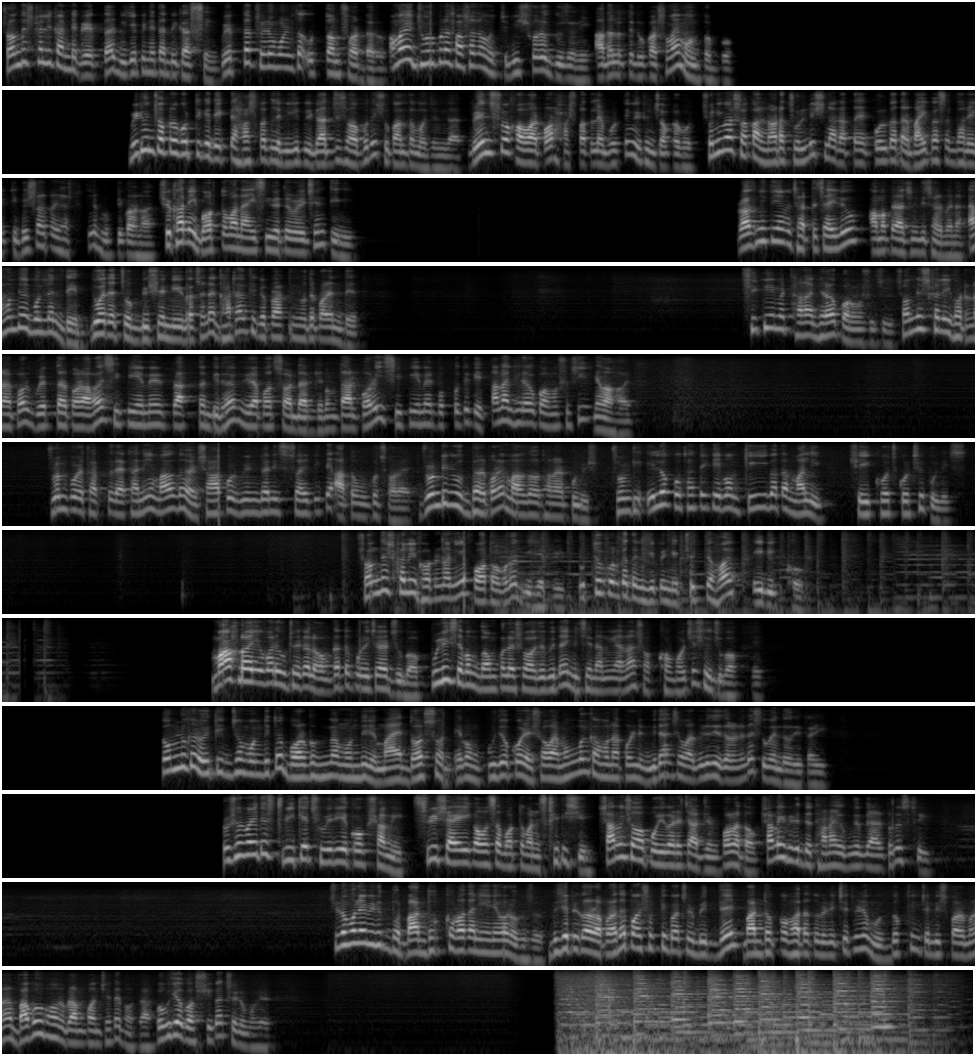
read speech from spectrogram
সন্দেশখালী কাণ্ডে গ্রেপ্তার বিজেপি নেতা বিকাশ সিং। গ্রেপ্তার তৃণমূল নেতা উত্তম সর্দারও। আমাদের জোর করে ফাঁসানো হচ্ছে, বিস্ফোরক দুজনই। আদালতে ঢোকার সময় মন্তব্য। মিঠুন চক্রবর্তীকে দেখতে হাসপাতালে বিজেপির রাজ্য সভাপতি সুকান্ত মজুমদার। ব্রেন স্ট্রোক হওয়ার পর হাসপাতালে ভর্তি মিঠুন চক্রবর্তী। শনিবার সকাল নটা চল্লিশ নাগাদ তাকে কলকাতার বাইপাসের ধারে একটি বেসরকারি হাসপাতালে ভর্তি করা হয়। সেখানেই বর্তমান আইসিইউতে রয়েছেন তিনি। রাজনীতি আমি ছাড়তে চাইলেও আমাকে রাজনীতি ছাড়বে না। এমনটাই বললেন দেব। দু হাজার চব্বিশের নির্বাচনে ঘাটাল থেকে প্রার্থী হতে পারেন দেব। সিপিএমের থানা ঘেরাও কর্মসূচি। সন্দেশখালী ঘটনার পর গ্রেপ্তার করা হয় সিপিএম এর প্রাক্তন বিধায়ক নিরাপদ সর্দারকে এবং তারপরেই সিপিএম এর পক্ষ থেকে থানা ঘেরাও কর্মসূচি নেওয়া হয়। ড্রোন করে থাকতে দেখা নিয়ে মালদহের শাহপুর বিন্দানি সোসাইটিতে আতঙ্ক ছড়ায়। ড্রোনটিকে উদ্ধার করে মালদহ থানার পুলিশ। ড্রোনটি এলো কোথা থেকে এবং কেই বা তার মালিক, সেই খোঁজ করছে পুলিশ। সন্দেশখালীর ঘটনা নিয়ে পথ অবরোধ বিজেপি। উত্তর কলকাতা বিজেপির নেতৃত্বে হয় এই বিক্ষোভ। মা ফ্লাইওভারে উঠে গেল অজ্ঞাত পরিচয়ের যুবক। পুলিশ এবং দমকলের সহযোগিতায় নিচে নামিয়ে আনা সক্ষম হয়েছে সেই যুবককে। তমলুকের ঐতিহ্যমণ্ডিত বর্গভীমা মন্দিরে মায়ের দর্শন এবং পুজো করে সবার মঙ্গল কামনা করলেন বিধানসভার বিরোধী দলনেতা শুভেন্দু অধিকারী। শ্বশুরবাড়িতে স্ত্রীকে ছুরি দিয়ে কোপ স্বামী। স্ত্রীর শারীরিক অবস্থা বর্তমানে স্থিতিশীল। স্বামী সহ পরিবারের চারজন পলাতক। স্বামীর বিরুদ্ধে থানায় অভিযোগ দায়ের করল স্ত্রী। তৃণমূলের বিরুদ্ধে বার্ধক্য ভাতা নিয়ে নেওয়ার অভিযোগ। বিজেপি করার অপরাধে পঁয়ষট্টি বছর বৃদ্ধের বার্ধক্য ভাতা তুলে নিচ্ছে তৃণমূল। দক্ষিণ চব্বিশ পরগনার বাবুরমহল গ্রাম পঞ্চায়েতের ঘটনা অভিযোগ অস্বীকার তৃণমূলের।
